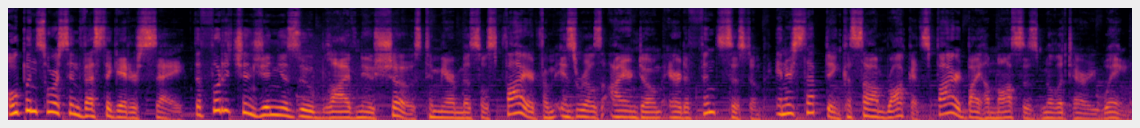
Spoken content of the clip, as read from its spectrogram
Open source investigators say the footage in Jenya Zub live news shows Tamir missiles fired from Israel's Iron Dome air defense system intercepting Qassam rockets fired by Hamas's military wing.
